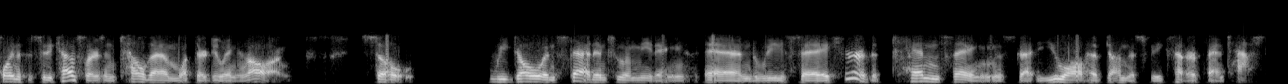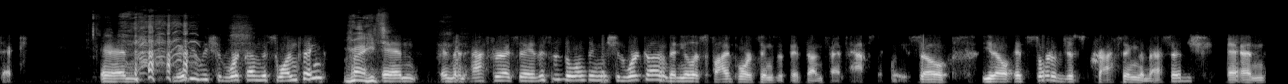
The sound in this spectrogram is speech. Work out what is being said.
point at the city councilors and tell them what they're doing wrong. So we go instead into a meeting and we say, here are the 10 things that you all have done this week that are fantastic. And maybe we should work on this one thing. Right. And and then after I say this is the one thing we should work on, then you list five more things that they've done fantastically. So, you know, it's sort of just crafting the message and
